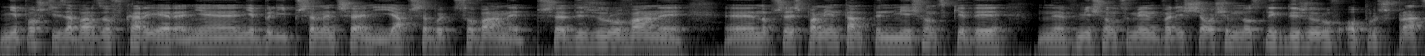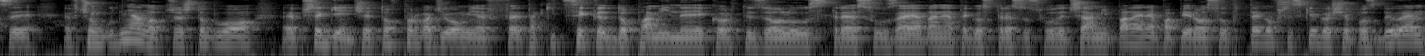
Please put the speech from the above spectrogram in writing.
Nie poszli za bardzo w karierę, nie, nie byli przemęczeni, ja przebodźcowany, przedyżurowany. y, No przecież pamiętam ten miesiąc, kiedy y, w miesiącu miałem 28 nocnych dyżurów oprócz pracy w ciągu dnia. No przecież to było e, przegięcie. To wprowadziło mnie w taki cykl dopaminy, kortyzolu, stresu, zajadania tego stresu słodyczami, palenia papierosów. Tego wszystkiego się pozbyłem. E,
